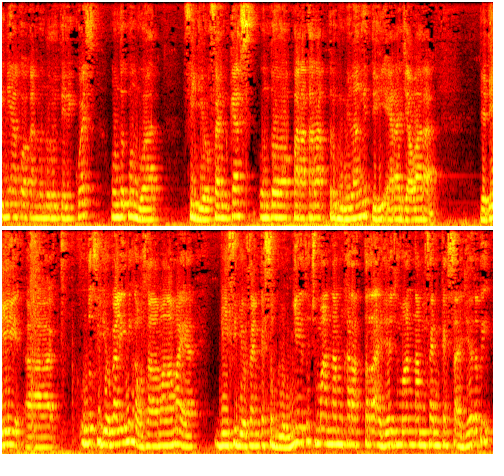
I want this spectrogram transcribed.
ini aku akan menuruti request untuk membuat video fancast untuk para karakter Bumi Langit di era Jawara. Jadi uh, untuk video kali ini nggak usah lama-lama ya. Di video fancast sebelumnya itu cuma enam karakter aja, cuma enam fancast aja, tapi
